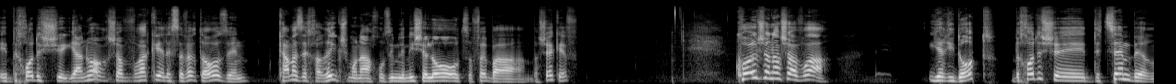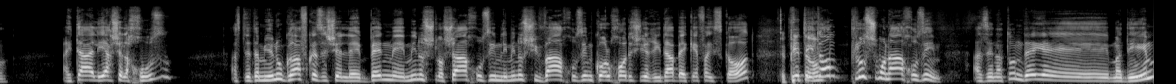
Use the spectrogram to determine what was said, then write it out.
אה, בחודש ינואר, עכשיו רק לסבר את האוזן, כמה זה חריג 8% למי שלא צופה בשקף. כל שנה שעברה ירידות, בחודש אה, דצמבר הייתה עלייה של אחוז, אז תדמיינו גרף כזה של אה, בין אה, מינוס שלושה אחוזים למינוס שבעה אחוזים כל חודש ירידה בהיקף העסקאות, ופתאום? ופתאום פלוס שמונה אחוזים. אז זה נתון די אה, מדהים,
